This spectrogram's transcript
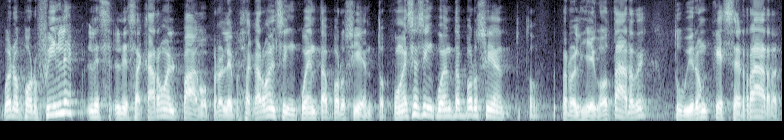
Bueno, por fin le sacaron el pago, pero le sacaron el 50%. Con ese 50%, pero les llegó tarde, tuvieron que cerrar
